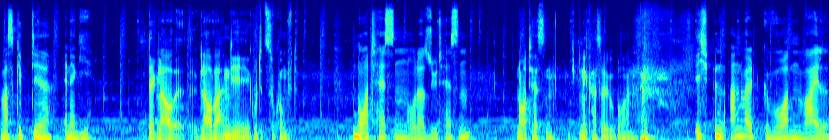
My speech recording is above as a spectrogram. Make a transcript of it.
Was gibt dir Energie? Der Glau Glaube an die gute Zukunft. Nordhessen oder Südhessen? Nordhessen. Ich bin in Kassel geboren. ich bin Anwalt geworden, weil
